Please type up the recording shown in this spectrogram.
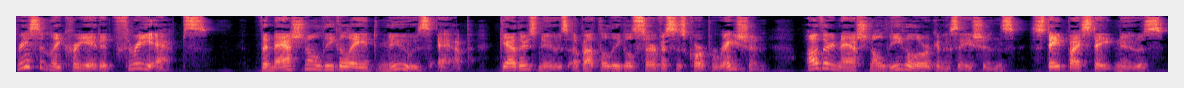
recently created three apps. The National Legal Aid News app gathers news about the Legal Services Corporation, other national legal organizations, state by state news,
